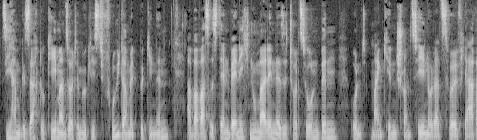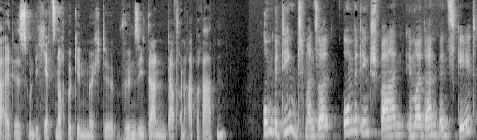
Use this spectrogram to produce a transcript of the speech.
Sie haben gesagt, okay, man sollte möglichst früh damit beginnen. Aber was ist denn, wenn ich nun mal in der Situation bin und mein Kind schon 10 oder 12 Jahre alt ist und ich jetzt noch beginnen möchte? Würden Sie dann davon abraten? Unbedingt. Man soll unbedingt sparen, immer dann, wenn es geht.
